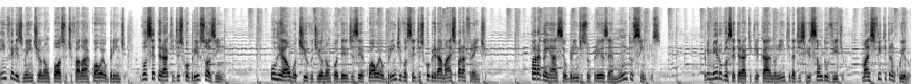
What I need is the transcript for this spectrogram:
Infelizmente eu não posso te falar qual é o brinde, você terá que descobrir sozinho. O real motivo de eu não poder dizer qual é o brinde você descobrirá mais para frente. Para ganhar seu brinde surpresa é muito simples. Primeiro você terá que clicar no link da descrição do vídeo, mas fique tranquilo,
